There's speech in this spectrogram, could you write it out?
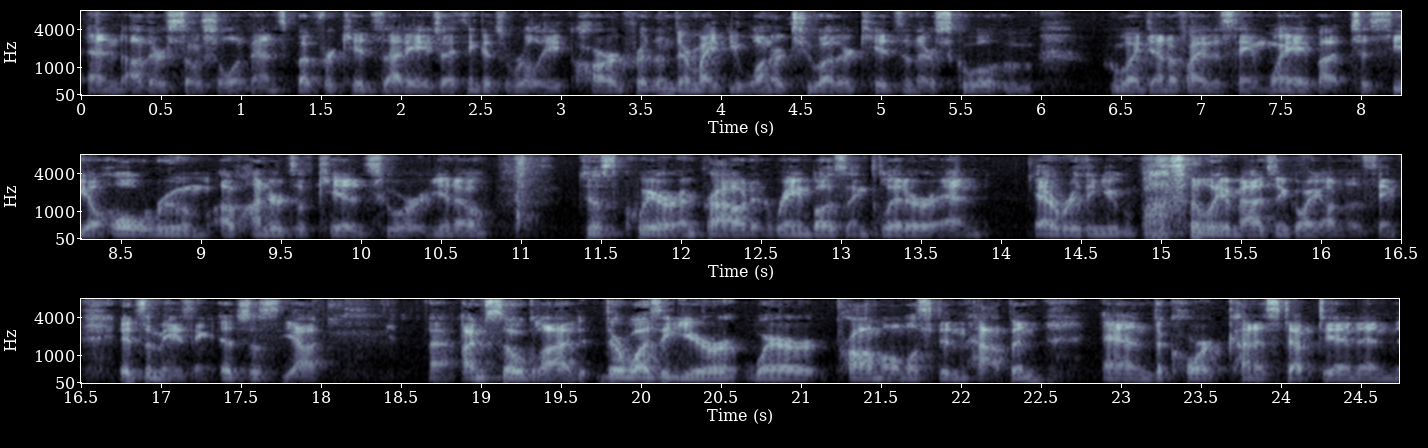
and other social events but for kids that age i think it's really hard for them. There might be one or two other kids in their school who who identify the same way but to see a whole room of hundreds of kids who are you know just queer and proud and rainbows and glitter and everything you can possibly imagine going on in the same. It's amazing. It's just yeah. I'm so glad. There was a year where prom almost didn't happen, and the court kind of stepped in and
